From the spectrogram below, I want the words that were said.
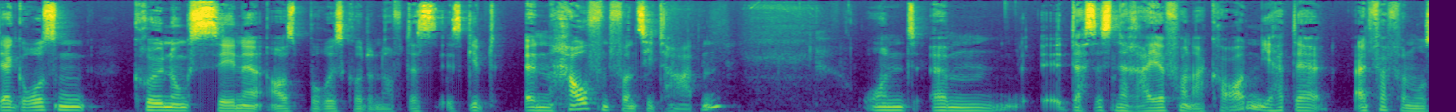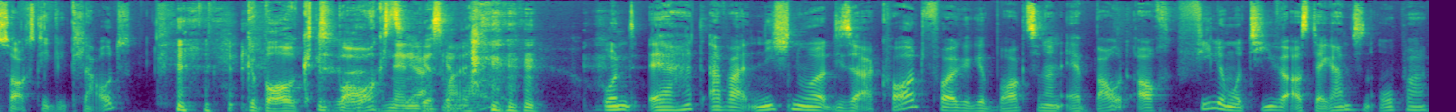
der großen Krönungsszene aus Boris Godunov. Das, es gibt einen Haufen von Zitaten. Und ähm, das ist eine Reihe von Akkorden, die hat der einfach von Mussorgsky geklaut. Geborgt, geborgt nennen ja, wir es mal. Genau. Und er hat aber nicht nur diese Akkordfolge geborgt, sondern er baut auch viele Motive aus der ganzen Oper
